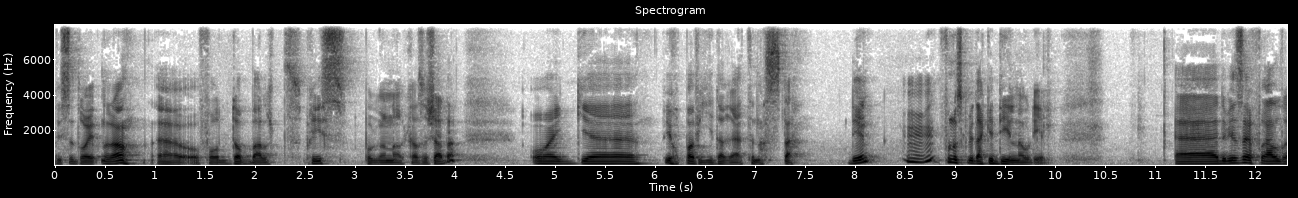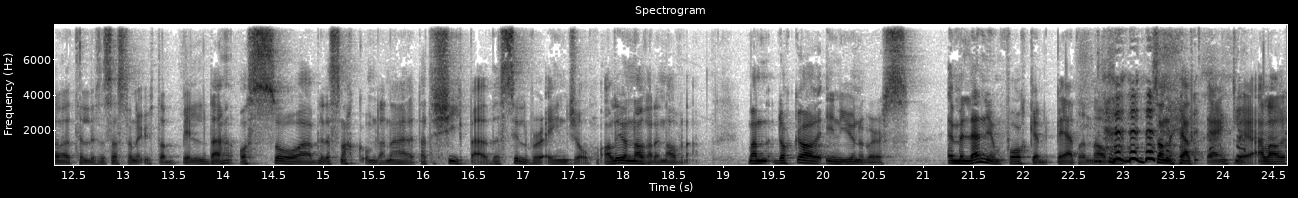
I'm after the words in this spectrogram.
disse droidene da, og får dobbelt pris av hva som skjedde. Og vi hopper videre til neste deal. For nå skal vi dekke deal no deal. Eh, det viser seg foreldrene til disse søstrene ut av bildet, og så blir det snakk om denne, dette skipet, The Silver Angel. Alle gjør narr av det navnet. Men dere in universe Er Millennium Folk et bedre navn? Sånn helt egentlig. Eller,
